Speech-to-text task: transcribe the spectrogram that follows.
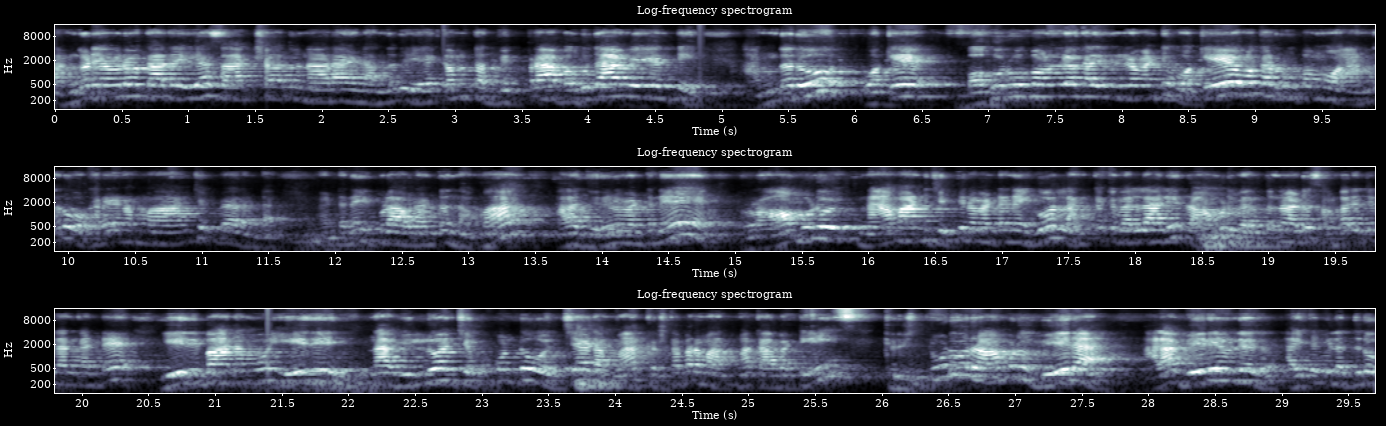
రంగడు ఎవరో కాదయ్యా సాక్షాత్తు నారాయణ అందరూ ఏకం తద్విప్రా బహుదా వేయంతి. అందరూ ఒకే బహురూపంలో కలిగినటువంటి ఒకే ఒక రూపము. అందరూ ఒకరేనమ్మా. అని చెప్పారంట. వెంటనే ఇప్పుడు ఆవిడ అంటుందమ్మా అలా జరిగిన వెంటనే రాముడు నామాన్ని చెప్పిన వెంటనే ఇగో లంకకి వెళ్ళాలి రాముడు వెళ్తున్నాడు సంహరించడానికంటే ఏది బాణము ఏది నా విల్లు అని చెప్పుకుంటూ వచ్చాడమ్మా కృష్ణ పరమాత్మ. కాబట్టి కృష్ణుడు రాముడు వేరా. అలా వేరేం లేదు. అయితే వీళ్ళిద్దరూ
